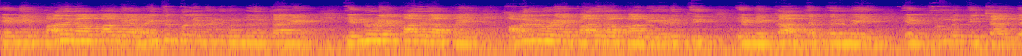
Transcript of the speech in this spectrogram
என்னை பாதுகாப்பாக வைத்துக் கொள்ள வேண்டும் என்பதற்காக என்னுடைய பாதுகாப்பை அவர்களுடைய பாதுகாப்பாக எடுத்து என்னை காத்த பெருமை என் குடும்பத்தை சார்ந்த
